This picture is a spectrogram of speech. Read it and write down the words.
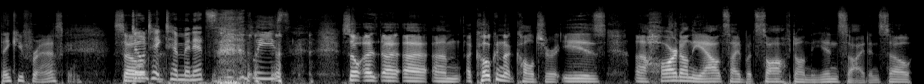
Thank you for asking. So Don't take 10 minutes, please. So a, a, a, um, a coconut culture is uh, hard on the outside but soft on the inside, and so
